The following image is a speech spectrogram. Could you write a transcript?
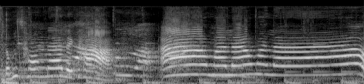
ด็กๆต้องชอบแน่เลยค่ะ อ้าวมาแล้วมาแล้ว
